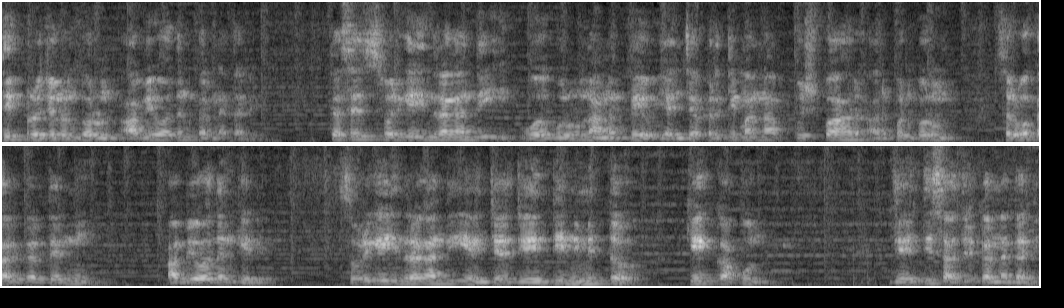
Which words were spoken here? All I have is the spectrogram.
दीप प्रज्वलन करून अभिवादन करण्यात आले. तसेच स्वर्गीय इंदिरा गांधी व गुरु नानक देव यांच्या प्रतिमांना पुष्पहार अर्पण करून सर्व कार्यकर्त्यांनी अभिवादन केले. स्वर्गीय इंदिरा गांधी यांच्या जयंतीनिमित्त केक कापून जयंती साजरी करण्यात आली.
